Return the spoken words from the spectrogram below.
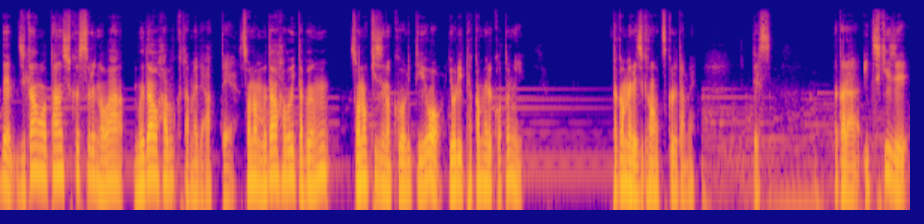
で、時間を短縮するのは無駄を省くためであって、その無駄を省いた分、その記事のクオリティをより高めることに高める時間を作るためです。だから、1記事、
